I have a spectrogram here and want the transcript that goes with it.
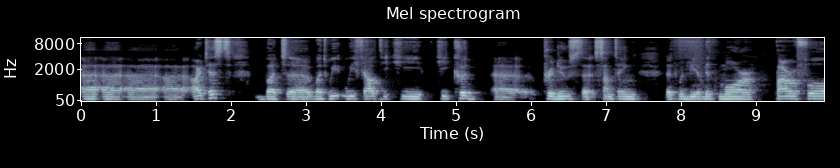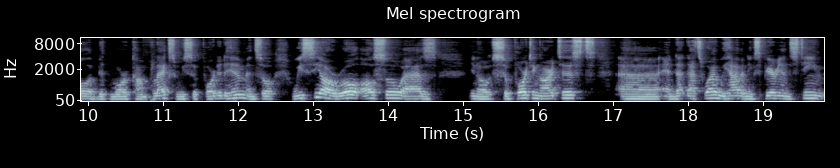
uh, uh, uh, artist. But but we we felt he he could produce something that would be a bit more powerful, a bit more complex. We supported him, and so we see our role also as you know supporting artists. Uh, and that, that's why we have an experienced team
